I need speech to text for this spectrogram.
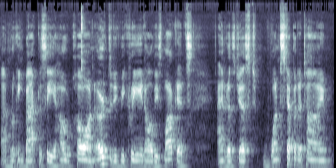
I'm looking back to see how how on earth did we create all these markets, and it was just one step at a time,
